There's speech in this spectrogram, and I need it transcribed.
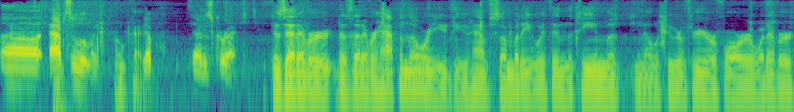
Uh, absolutely. Okay. Yep, that is correct. Does that ever does that ever happen though? Where you do you have somebody within the team, you know, two or three or four or whatever,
